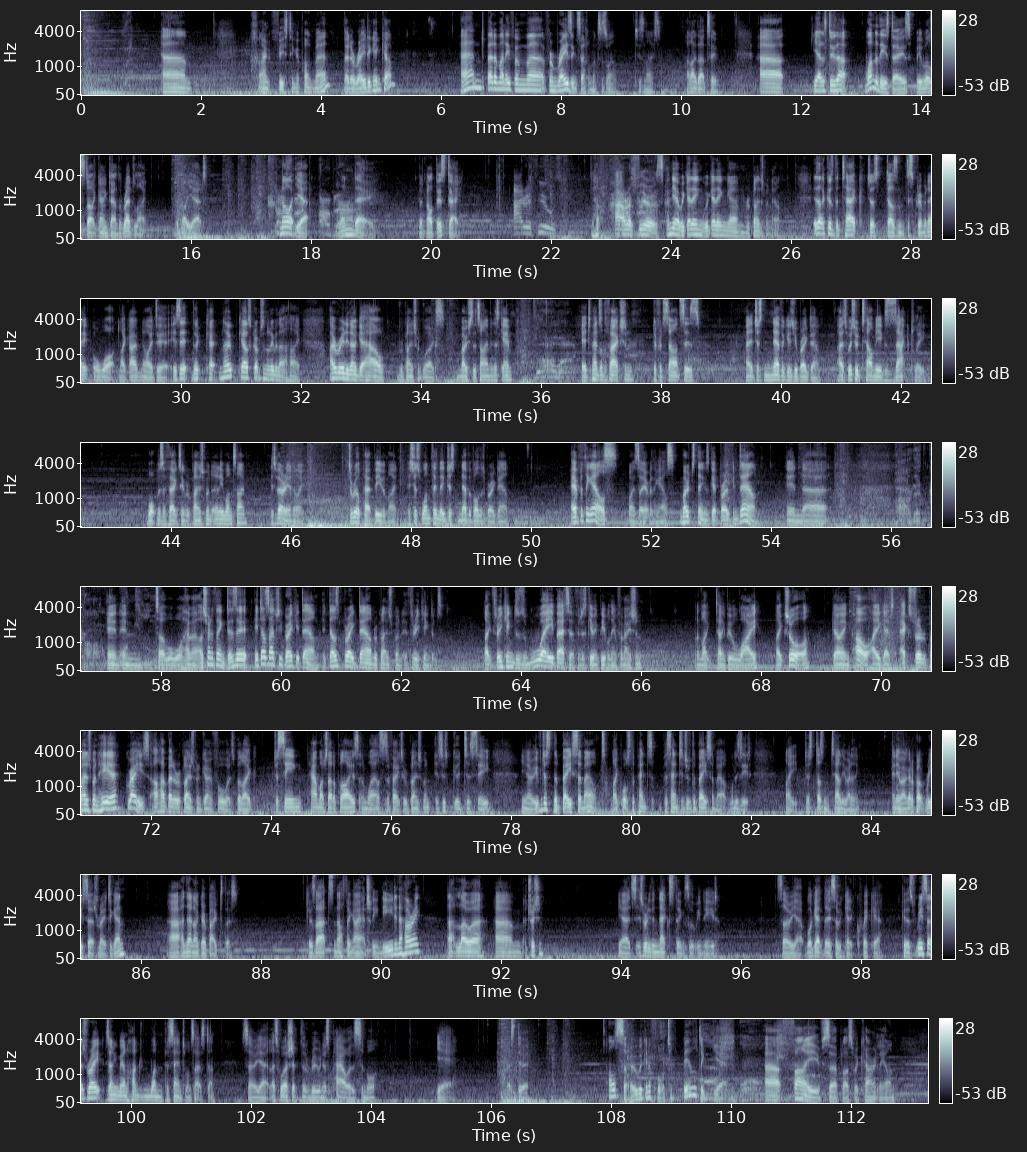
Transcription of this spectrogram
Um, I'm feasting upon man. Better raiding income. And better money from uh, from raising settlements as well, which is nice. I like that too. Uh, yeah, let's do that. One of these days, we will start going down the red line. But not yet. Not yet. One day. But not this day. I refuse. I refuse. And yeah, we're getting we're getting um, replenishment now. Is that because the tech just doesn't discriminate, or what? Like, I have no idea. Is it the... Nope, Chaos Corruption's not even that high. I really don't get how replenishment works most of the time in this game. It depends on the faction, different stances, and it just never gives you a breakdown. I just wish it would tell me exactly what was affecting replenishment at any one time. It's very annoying. It's a real pet peeve of mine. It's just one thing they just never bother to break down. Everything else, when I say everything else, most things get broken down in uh, in in Total War Warhammer. I was trying to think, does it? It does actually break it down. It does break down replenishment in Three Kingdoms. Like Three Kingdoms is way better for just giving people the information and like telling people why. Like sure, going, oh, I get extra replenishment here, great, I'll have better replenishment going forwards. But like just seeing how much that applies and what else is affecting replenishment, it's just good to see. You know, even just the base amount. Like, what's the percentage of the base amount? What is it? Like, just doesn't tell you anything. Anyway, I'm going to put up research rate again. Uh, and then I'll go back to this. Because that's nothing I actually need in a hurry. That lower um, attrition. Yeah, it's, it's really the next things that we need. So yeah, we'll get this so we can get it quicker. Because research rate is only going to be on 101% once that's done. So yeah, let's worship the ruinous powers some more. Yeah, let's do it. Also, we can afford to build again. Uh, five surplus we're currently on.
